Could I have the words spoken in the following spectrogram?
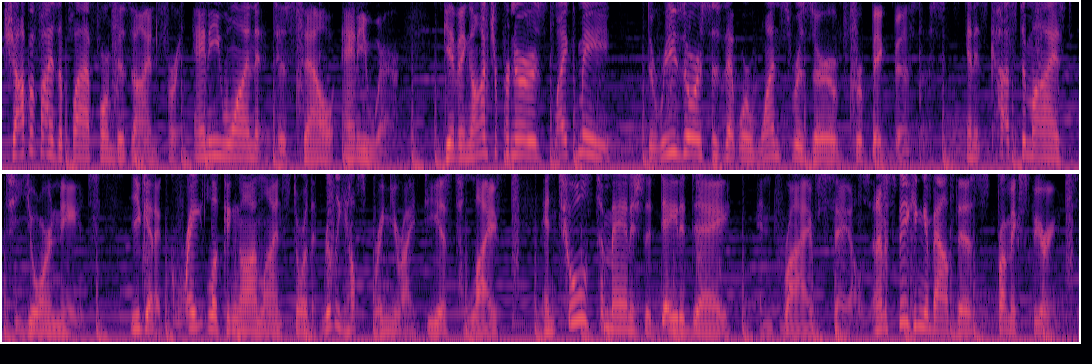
Shopify is a platform designed for anyone to sell anywhere, giving entrepreneurs like me the resources that were once reserved for big business. And it's customized to your needs. You get a great looking online store that really helps bring your ideas to life and tools to manage the day to day and drive sales. And I'm speaking about this from experience.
